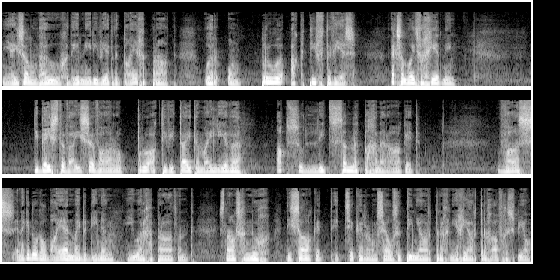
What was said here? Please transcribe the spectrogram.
En jy sal onthou gedurende hierdie week het ek baie gepraat oor om proaktief te wees. Ek sal nooit vergeet nie. Die beste wyse waarop proaktiwiteit in my lewe absoluut sinlik begin raak het was en ek het ook al baie in my bediening hieroor gepraat want snaaks genoeg die saak het het seker homself se 10 jaar terug 9 jaar terug afgespeel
